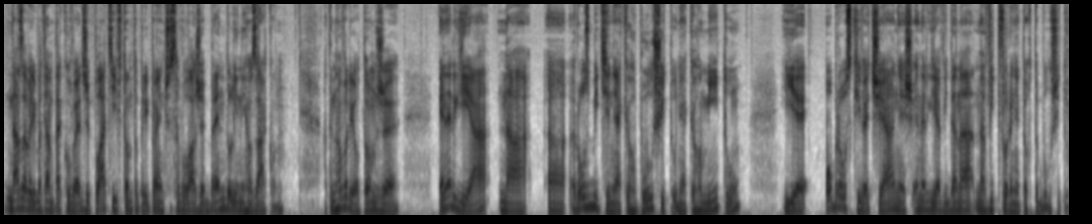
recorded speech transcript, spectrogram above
na záver iba tam takú vec, že platí v tomto prípade, čo sa volá, že Brandoliniho zákon. A ten hovorí o tom, že energia na uh, rozbitie nejakého bullshitu, nejakého mýtu je obrovsky väčšia než energia vydaná na vytvorenie tohto bullshitu.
